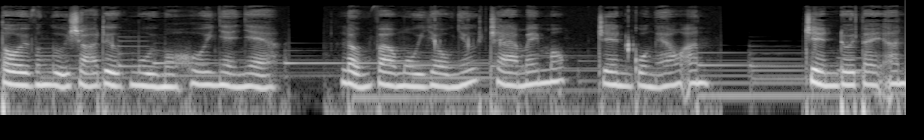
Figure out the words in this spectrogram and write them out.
Tôi vẫn ngửi rõ được mùi mồ hôi nhẹ nhẹ, Lẫn vào mùi dầu nhớt trà máy móc Trên quần áo anh. Trên đôi tay anh,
